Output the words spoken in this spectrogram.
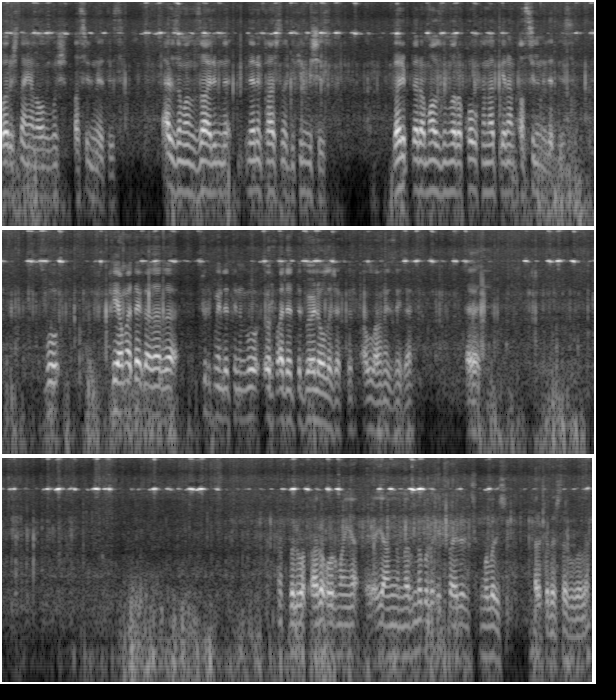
barıştan yana olmuş asil milletiz. Her zaman zalimlerin karşısına dikilmişiz. Gariplere, mazlumlara kol kanat gelen asil milletiz. Bu kıyamete kadar da Türk milletinin bu örf adettir böyle olacaktır Allah'ın izniyle. Evet. Böyle bak ara orman ya- yangınlarında böyle itfaiyelerin çıkmaları için arkadaşlar buralar.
